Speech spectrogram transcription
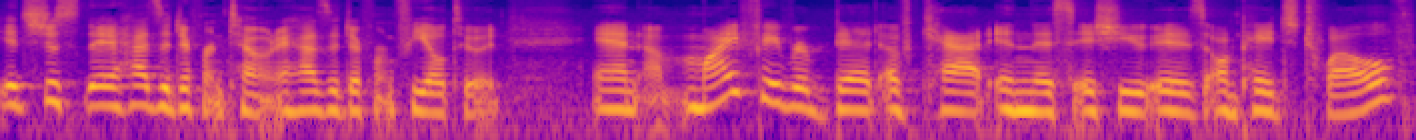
it's just it has a different tone. It has a different feel to it. And uh, my favorite bit of cat in this issue is on page 12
